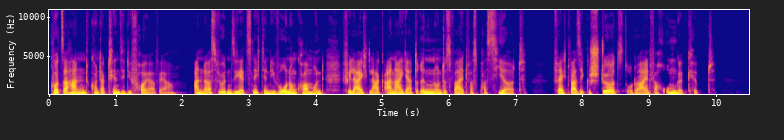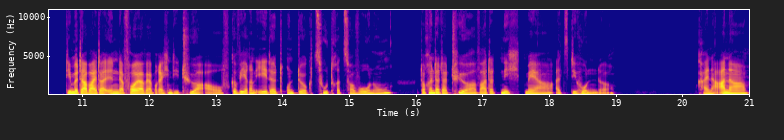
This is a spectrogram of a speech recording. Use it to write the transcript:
Kurzerhand kontaktieren sie die Feuerwehr. Anders würden sie jetzt nicht in die Wohnung kommen und vielleicht lag Anna ja drinnen und es war etwas passiert. Vielleicht war sie gestürzt oder einfach umgekippt. Die MitarbeiterInnen der Feuerwehr brechen die Tür auf, gewähren Edith und Dirk Zutritt zur Wohnung. Doch hinter der Tür wartet nicht mehr als die Hunde. Keine Anna,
